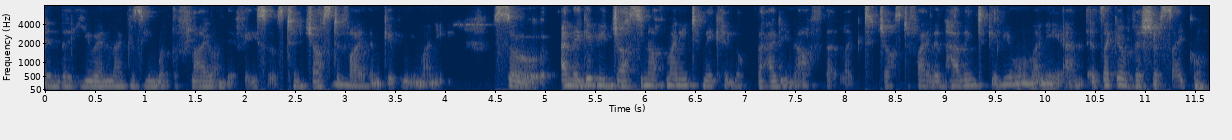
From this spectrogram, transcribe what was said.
in the UN magazine with the fly on their faces to justify mm-hmm. them giving you money. So, and they give you just enough money to make it look bad enough that, like, to justify them having to give you more money. And it's like a vicious cycle.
